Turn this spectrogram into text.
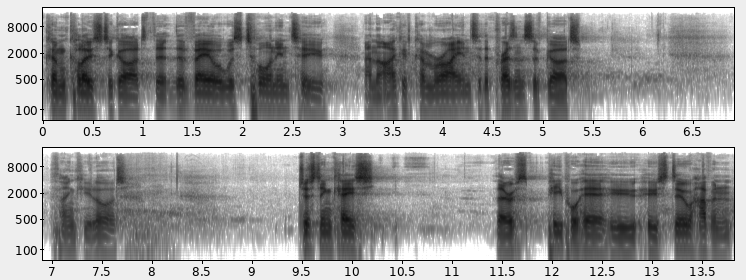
come close to God, that the veil was torn in two and that I could come right into the presence of God. Thank you, Lord. Just in case there are people here who, who still haven't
